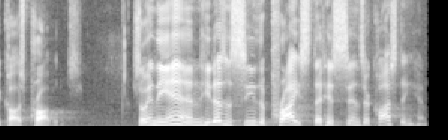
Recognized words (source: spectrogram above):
uh, cause problems. So in the end, he doesn't see the price that his sins are costing him.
